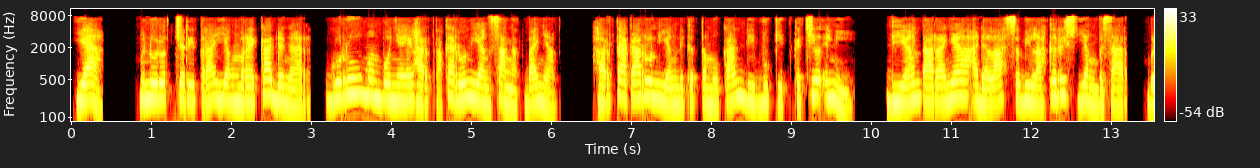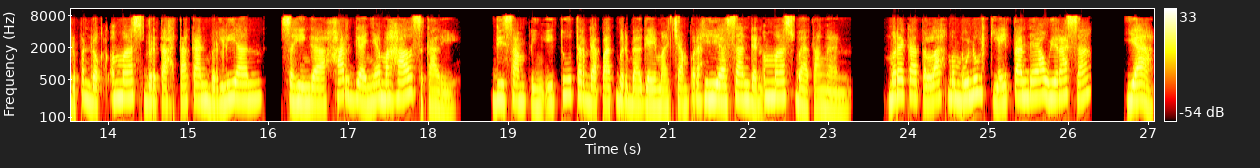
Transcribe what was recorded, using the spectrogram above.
Ya. Menurut cerita yang mereka dengar, guru mempunyai harta karun yang sangat banyak. Harta karun yang diketemukan di bukit kecil ini. Di antaranya adalah sebilah keris yang besar, berpendok emas bertahtakan berlian, sehingga harganya mahal sekali. Di samping itu terdapat berbagai macam perhiasan dan emas batangan. Mereka telah membunuh Kiai Tanda Wirasa? Ya.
